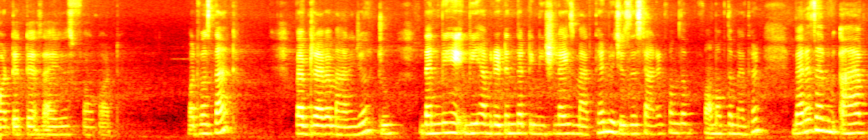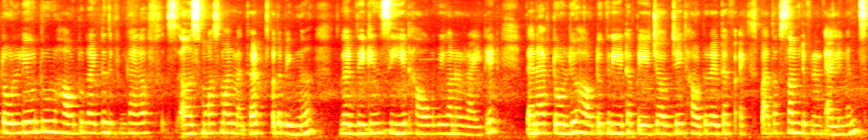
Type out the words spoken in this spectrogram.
What it is i just forgot what was that? WebDriver manager true. Then we we have written that initialize method which is the standard from the form of the method. Whereas I've, i have told you to how to write the different kind of uh, small small methods for the beginner so that they can see it how we're gonna write it. Then i've told you how to create a page object how to write the xpath of some different elements.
